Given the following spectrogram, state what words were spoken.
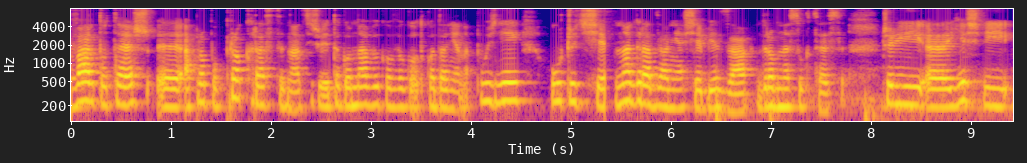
warto też, e, a propos prokrastynacji, czyli tego nawykowego odkładania na później, uczyć się nagradzania siebie za drobne sukcesy. Czyli e, jeśli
